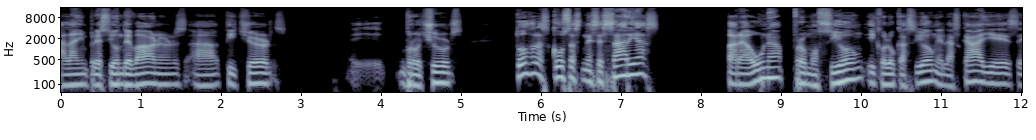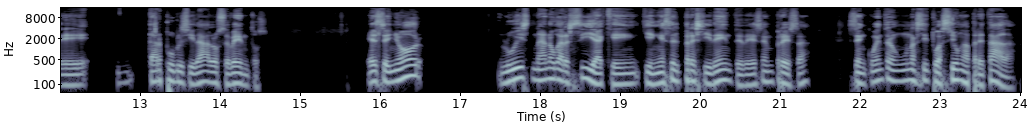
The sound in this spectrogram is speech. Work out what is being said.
a la impresión de banners, a t-shirts, eh, brochures, todas las cosas necesarias para una promoción y colocación en las calles, eh, dar publicidad a los eventos. El señor Luis Nano García, quien, quien es el presidente de esa empresa, se encuentra en una situación apretada,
